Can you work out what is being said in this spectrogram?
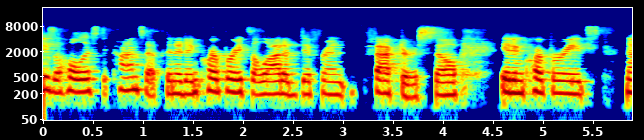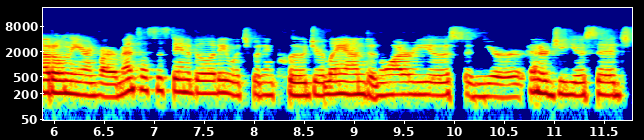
is a holistic concept and it incorporates a lot of different factors. So it incorporates not only your environmental sustainability, which would include your land and water use and your energy usage,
